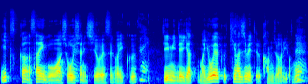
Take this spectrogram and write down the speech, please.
いつか最後は消費者にしわ寄せがいくはい。っていう意味でや、まあ、ようやく来始めてる感じはあるよね。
